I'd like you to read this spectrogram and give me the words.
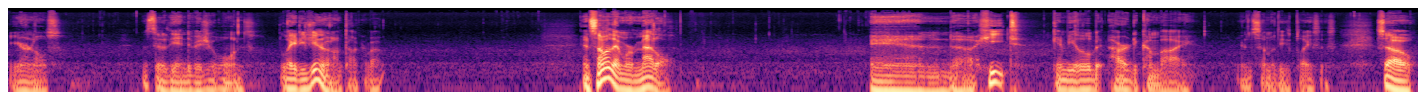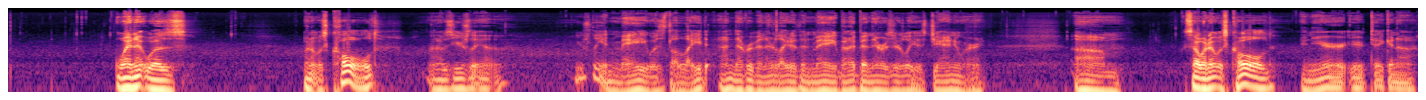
urinals instead of the individual ones. Ladies, you know what I'm talking about. And some of them were metal. And uh, heat can be a little bit hard to come by in some of these places. So when it was when it was cold, I was usually uh, usually in May was the late. I've never been there later than May, but I've been there as early as January. Um, so when it was cold and you're you're taking a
